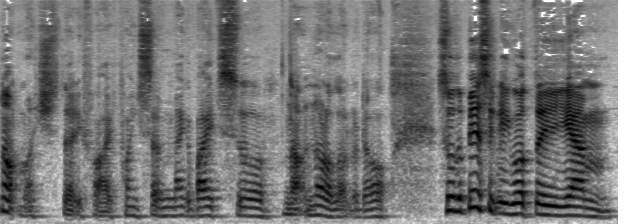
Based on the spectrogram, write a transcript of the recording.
Not much, 35.7 megabytes, so not not a lot at all. So the basically what the um,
